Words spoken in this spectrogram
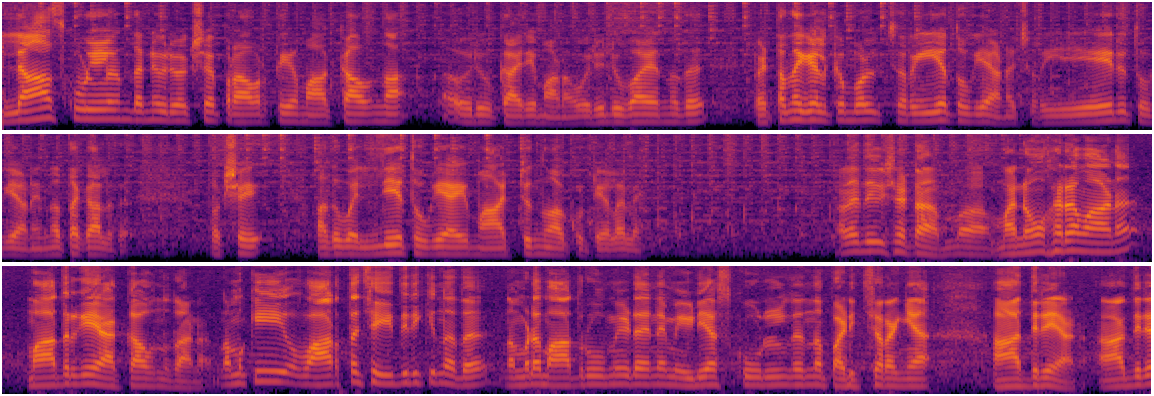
എല്ലാ സ്കൂളിലും തന്നെ ഒരുപക്ഷെ പ്രാവർത്തികമാക്കാവുന്ന ഒരു കാര്യമാണ്. ഒരു രൂപ എന്നത് പെട്ടെന്ന് കേൾക്കുമ്പോൾ ചെറിയ തുകയാണ് ചെറിയൊരു തുകയാണ് ഇന്നത്തെ കാലത്ത്. പക്ഷേ അത് വലിയ തുകയായി മാറ്റുന്നു ആ കുട്ടികളല്ലേ അതായത് ചേട്ടാ മനോഹരമാണ്. മാതൃകയാക്കാവുന്നതാണ്. നമുക്ക് ഈ വാർത്ത ചെയ്തിരിക്കുന്നത് നമ്മുടെ മാതൃഭൂമിയുടെ തന്നെ മീഡിയ സ്കൂളിൽ നിന്ന് പഠിച്ചിറങ്ങിയ ആതിരയാണ്. ആതിര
